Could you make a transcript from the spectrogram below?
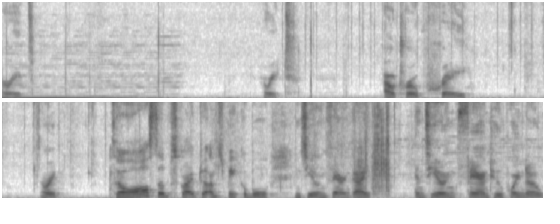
Alright. Alright. Outro, pray. Alright. So all subscribe to Unspeakable, Ensuing Fan Guy, Ensuing Fan 2.0,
